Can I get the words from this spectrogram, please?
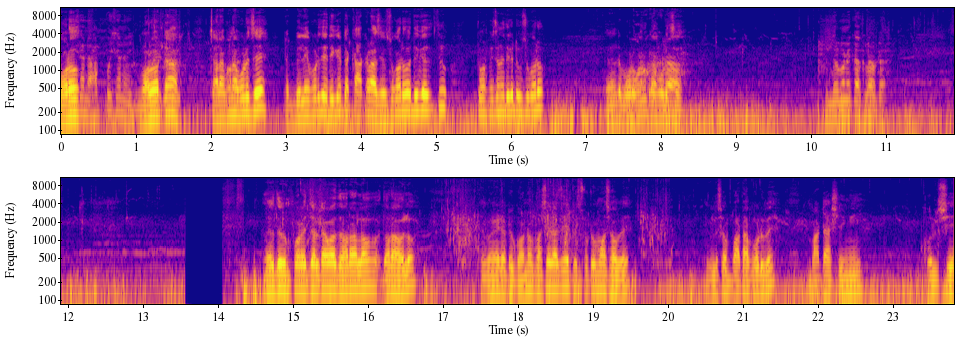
বড় পয়সা চারাপোনা পড়েছে একটা বেলে পড়েছে এদিকে একটা কাঁকড়া আছে উঁচু করো ওদিকে একটু তোমার পেছনের দিকে একটু উঁচু করো। একটা বড় বড় কাঁকড়া। পড়েছে। সুন্দরবনে কাঁকড়া ওটা। দেখুন পরের জালটা আবার ধরা হলো ধরা হলো। দেখুন এটা একটু ঘন পাশের আছে একটু ছোটো মাছ হবে। এগুলো সব বাটা পড়বে বাটা শিঙি খলসে।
